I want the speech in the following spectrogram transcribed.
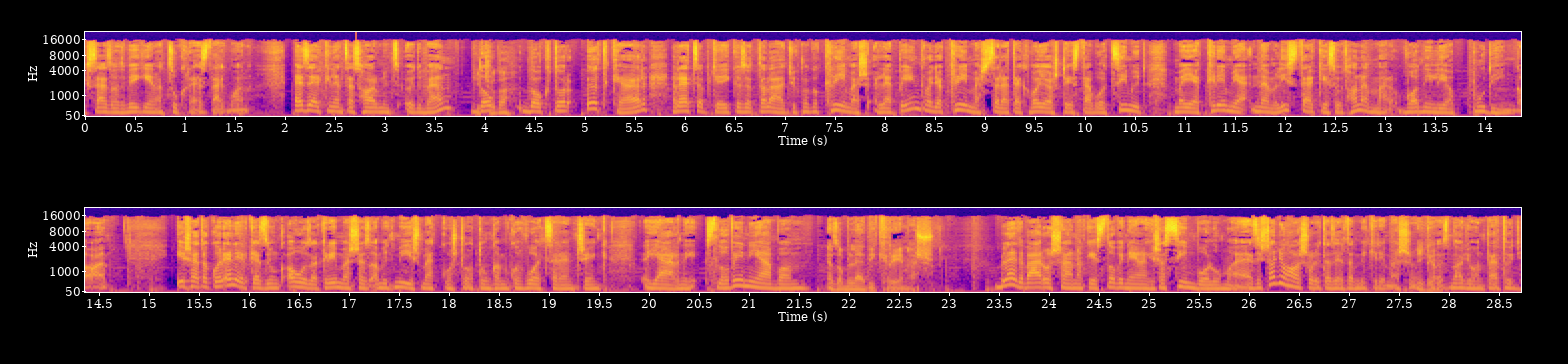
század végén a cukrászdákban. 1935-ben Kicsoda? dr. Ötker receptjei között találhatjuk meg a krémes lepényt, vagy a krémes szeletek vajas tésztából címűt, melyek krémje nem liszttel készült, hanem már vanília pudinggal. És hát akkor elérkezünk ahhoz a krémeshez, amit mi is megkóstoltunk, amikor volt szerencsénk járni Szlovéniában. Ez a Bledi krémes. Bled városának és Szlovéniának is a szimbóluma ez, és nagyon hasonlít azért a mi. Ez nagyon, tehát hogy,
